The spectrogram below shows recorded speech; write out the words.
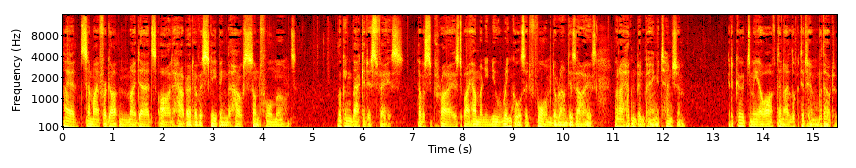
I had semi forgotten my dad's odd habit of escaping the house on full moons. Looking back at his face, I was surprised by how many new wrinkles had formed around his eyes when I hadn't been paying attention. It occurred to me how often I looked at him without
